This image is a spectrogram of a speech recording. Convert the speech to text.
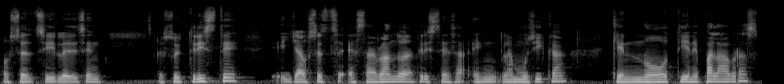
a usted si le dicen estoy triste, ya usted está hablando de la tristeza en la música que no tiene palabras,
